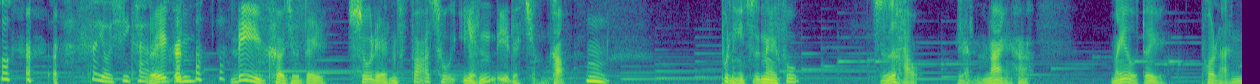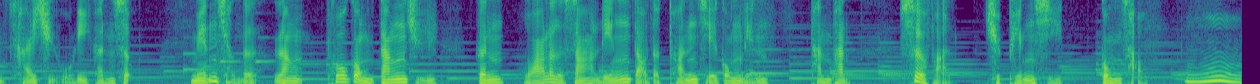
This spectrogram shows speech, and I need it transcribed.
这有戏看。雷根立刻就对苏联发出严厉的警告。嗯，布里兹内夫只好忍耐哈，没有对波兰采取武力干涉，勉强的让波共当局跟华勒沙领导的团结工联谈判，设法去平息工潮。嗯，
